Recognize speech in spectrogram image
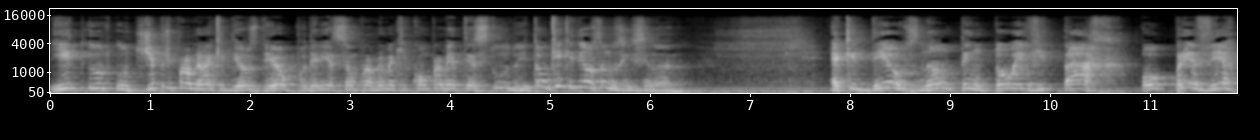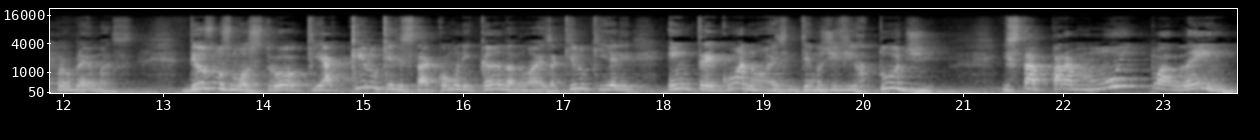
E o, o, tipo de problema que Deus deu poderia ser um problema que comprometesse tudo. Então o que, que Deus está nos ensinando? É que Deus não tentou evitar ou prever problemas. Deus nos mostrou que aquilo que Ele está comunicando a nós, aquilo que Ele entregou a nós em termos de virtude, está para muito além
